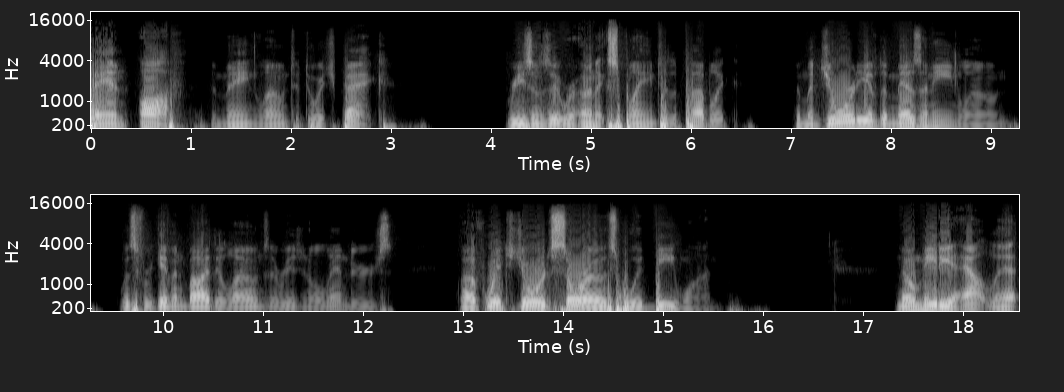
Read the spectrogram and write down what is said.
paying off the main loan to Deutsche Bank. Reasons that were unexplained to the public. The majority of the mezzanine loan was forgiven by the loan's original lenders, of which George Soros would be one. No media outlet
